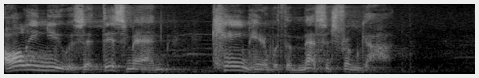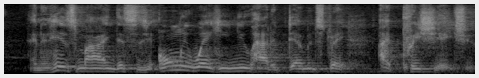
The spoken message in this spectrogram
All he knew is that this man came here with a message from God. And in his mind, this is the only way he knew how to demonstrate I appreciate you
